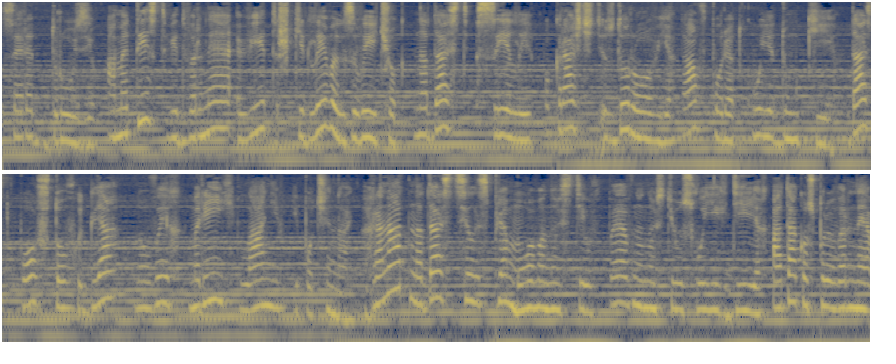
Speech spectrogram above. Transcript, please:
серед друзів. Аметист відверне від шкідливих звичок, надасть сили, покращить здоров'я та впорядкує думки, дасть поштовх для нових мрій, планів і починань. Гранат надасть цілеспрямованості, впевненості у своїх діях, а також приверне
